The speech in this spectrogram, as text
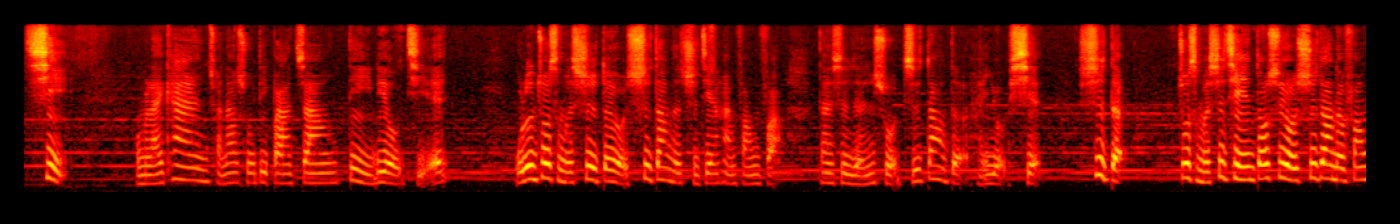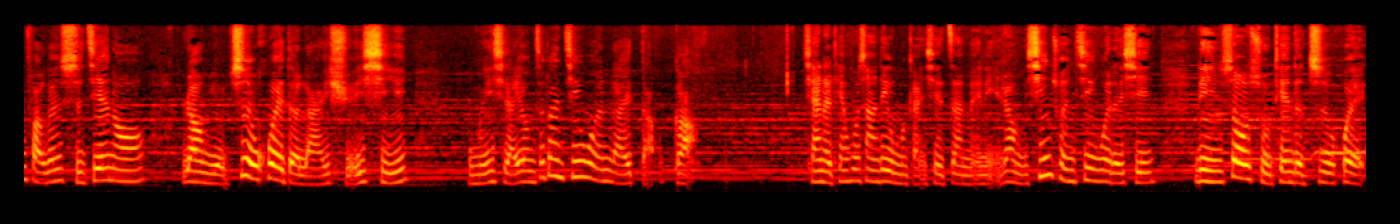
气。我们来看《传道书》第八章第六节。无论做什么事，都有适当的时间和方法，但是人所知道的很有限。是的，做什么事情都是有适当的方法跟时间哦。让我们有智慧的来学习。我们一起来用这段经文来祷告。亲爱的天父上帝，我们感谢赞美你，让我们心存敬畏的心，领受属天的智慧，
